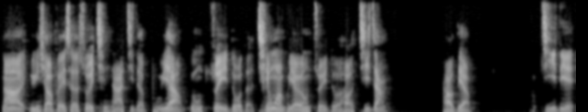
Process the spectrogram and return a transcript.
那云霄飞车，所以请大家记得不要用追多的，千万不要用追多哈，急涨抛掉，急跌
